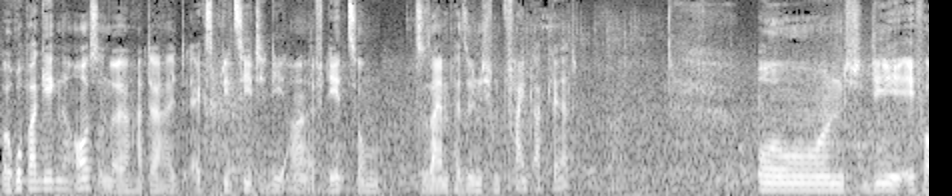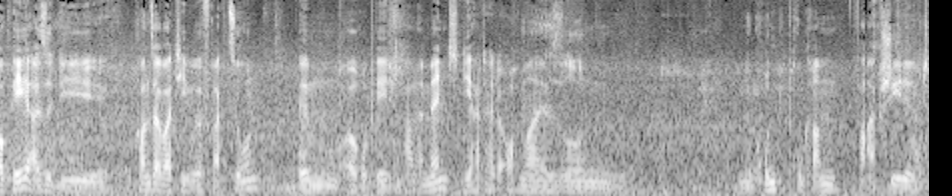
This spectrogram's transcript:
Europagegner aus. Und da hat er halt explizit die AfD zum, zu seinem persönlichen Feind erklärt. Und die EVP, also die konservative Fraktion im Europäischen Parlament, die hat halt auch mal so ein, ein Grundprogramm verabschiedet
